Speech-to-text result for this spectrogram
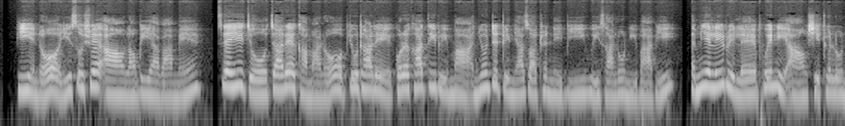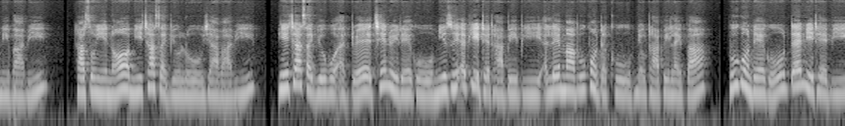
။ပြီးရင်တော့ရေဆိုရွှဲအောင်လောင်ပေးရပါမယ်။ဆယ်ရစ်ကျော်ကြာတဲ့အခါမှာတော့ပြိုးထားတဲ့ကိုရခါတီတွေမှာအညွန့်တစ်တွေများစွာထွက်နေပြီးဝေစာလို့နေပါပြီ။ အမြင့်လေးတွေလည်းဖွေးနေအောင်ရှည်ထွက်လို့နေပါပြီ။ဒါဆိုရင်တော့မြေချစိုက်ပြိုးလို့ရပါပြီ။မြေချစိုက်ပျိုးဖို့အတွက်ချင်းတွေတဲကိုမြေဆွေးအပြည့်ထည့်ထားပေးပြီးအလဲမှာဘူးကွန်တစ်ခုမြုပ်ထားပေးလိုက်ပါဘူးကွန်တဲကိုတဲမြေထည့်ပြီး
